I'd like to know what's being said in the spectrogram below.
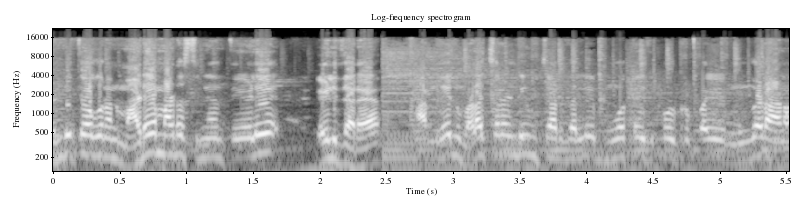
ಖಂಡಿತವಾಗೂ ನಾನು ಮಾಡೇ ಮಾಡಿಸ್ತೀನಿ ಅಂತ ಹೇಳಿ ಹೇಳಿದ್ದಾರೆ. ಆಮೇಲೆ ಏನು ಒಳಚರಂಡಿ ವಿಚಾರದಲ್ಲಿ ಮೂವತ್ತೈದು ಕೋಟಿ ರೂಪಾಯಿ ಮುಂಗಡ ಹಣ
